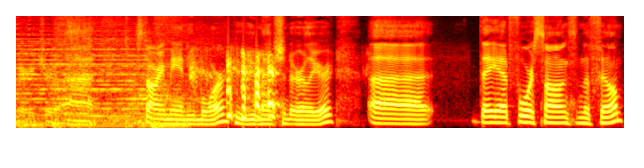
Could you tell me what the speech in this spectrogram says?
very true. Uh, starring Mandy Moore, who you mentioned earlier. Uh, they had four songs in the film.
